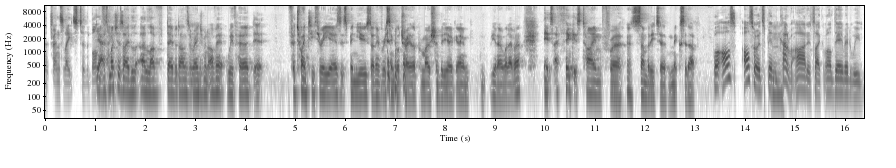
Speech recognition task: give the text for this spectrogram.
uh, translates to the Bond. yeah, as much as I, I love David Arnold's arrangement of it, we've heard it for 23 years. It's been used on every single trailer, promotion, video game, you know, whatever. It's. I think it's time for somebody to mix it up. Well, also, also it's been kind of odd. It's like, well, David, we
